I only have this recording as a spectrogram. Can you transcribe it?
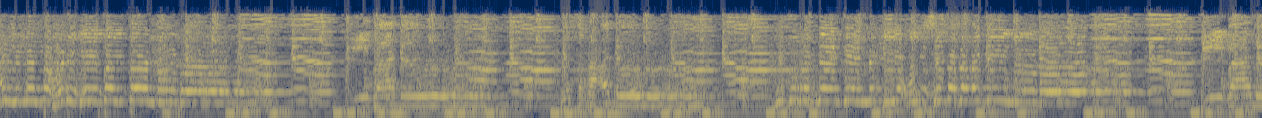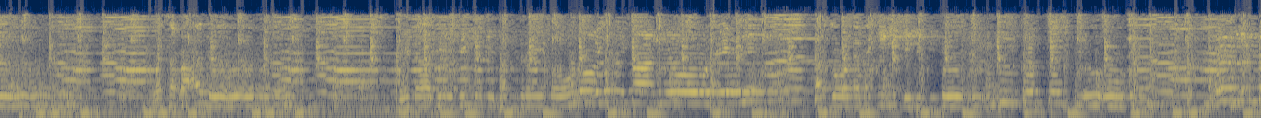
ಹಣ್ಣಿನಂತ ಹುಡುಗಿ ಬಂತು ನೋಡು. ಇವನು ಹೊಸಬಾಲು ಇದರ ಮೇಲೆ ನದಿಯ ವಂಶದ ಬೆಳಗಿ ನೋಡು. ಇವನು ಹೊಸಬಾಲು ದಿನ ಬೀದಿಯಲ್ಲಿ ಬಂದ್ರೆ ನೋಡೋ ಯೋಡೆ ತಗೋ ನನಗೆ ಇಲ್ಲಿತ್ತು ಎಂದು ಕೊಟ್ಟದ್ದು ಮೇಲಿಂದ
